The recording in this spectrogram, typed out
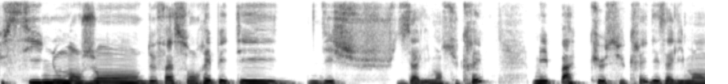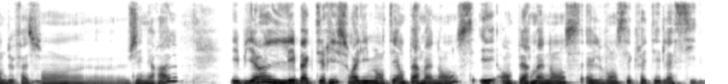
si nous mangeons de façon répétée des, aliments sucrés, mais pas que sucrés, des aliments de façon euh, générale, eh bien, les bactéries sont alimentées en permanence et en permanence, elles vont sécréter de l'acide.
